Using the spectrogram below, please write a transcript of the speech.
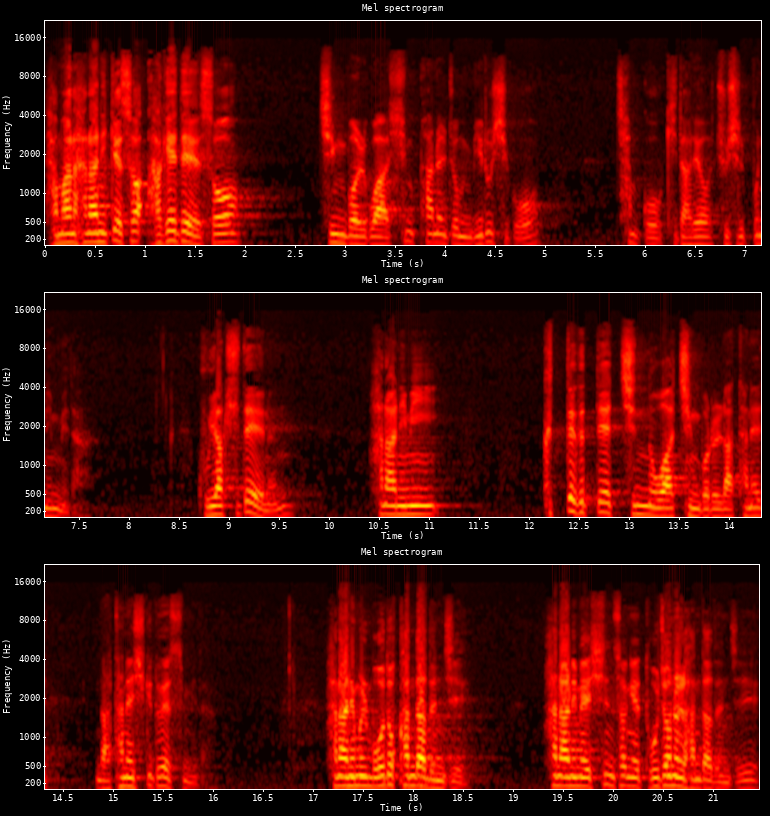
다만 하나님께서 악에 대해서 징벌과 심판을 좀 미루시고 참고 기다려 주실 뿐입니다. 구약 시대에는 하나님이 그때그때 진노와 징벌을 나타내, 나타내시기도 했습니다. 하나님을 모독한다든지, 하나님의 신성에 도전을 한다든지,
